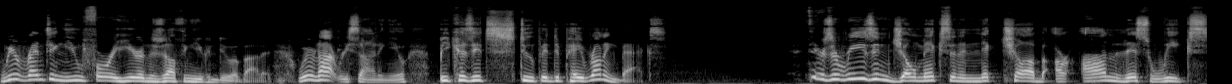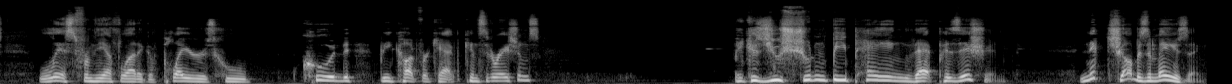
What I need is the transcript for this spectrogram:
We're renting you for a year and there's nothing you can do about it. We're not resigning you because it's stupid to pay running backs. There's a reason Joe Mixon and Nick Chubb are on this week's list from the Athletic of players who could be cut for cap considerations because you shouldn't be paying that position. Nick Chubb is amazing.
